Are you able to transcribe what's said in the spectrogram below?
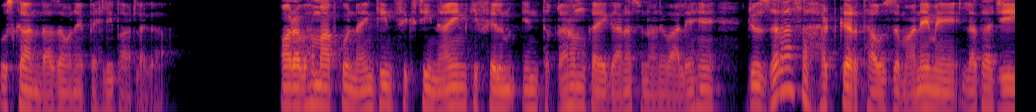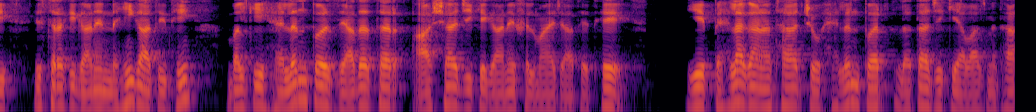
उसका अंदाज़ा उन्हें पहली बार लगा। और अब हम आपको 1969 की फ़िल्म इंतकाम का एक गाना सुनाने वाले हैं, जो ज़रा सा हट कर था उस ज़माने में। लता जी इस तरह के गाने नहीं गाती थी बल्कि हेलन पर ज़्यादातर आशा जी के गाने फिल्माए जाते थे ये पहला गाना था जो हेलन पर लता जी की आवाज़ में था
